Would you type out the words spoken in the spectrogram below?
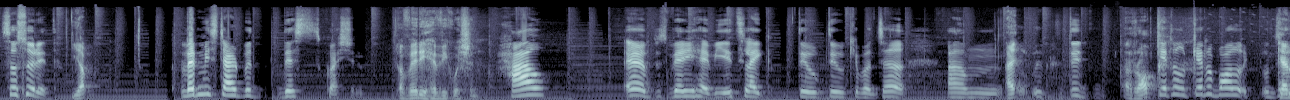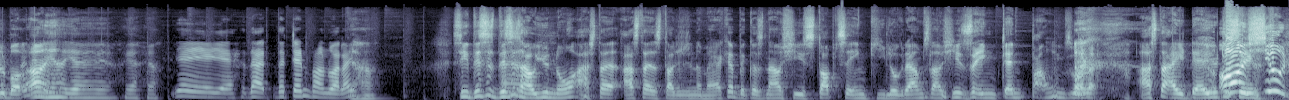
So Surit, Yep. let me start with this question. A very heavy question. How uh, it's very heavy. It's like त्यो त्यो के भन्छ um I, the, rock? kettle ball kettle ball. ah yeah yeah yeah yeah yeah. Yeah yeah yeah that the 10 pound one, wala yeah uh-huh. See, this is this is how you know Asta Asta has studied in America because now she's stopped saying kilograms. Now she's saying ten pounds. Wala. Asta, I dare you to oh say. shoot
